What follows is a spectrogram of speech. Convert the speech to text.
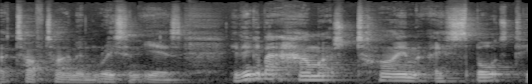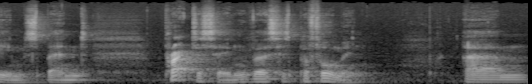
a tough time in recent years. You think about how much time a sports team spend practicing versus performing. Um,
